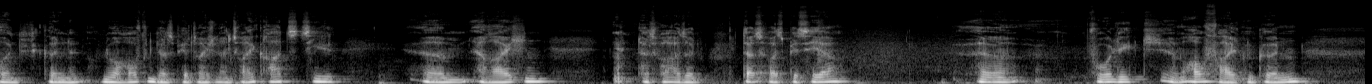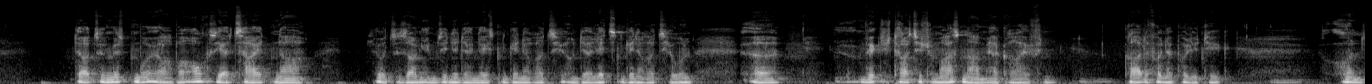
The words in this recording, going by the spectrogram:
und können nur hoffen, dass wir zum Beispiel ein 2 Grad Ziel ähm, erreichen. Das war also das, was bisher äh, vorliegt, äh, aufhalten können. Dazu müssten wir aber auch sehr zeitnah sozusagen im Sinne der nächsten Generation, der letzten Generation, äh, wirklich drastische Maßnahmen ergreifen, gerade von der Politik. Und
